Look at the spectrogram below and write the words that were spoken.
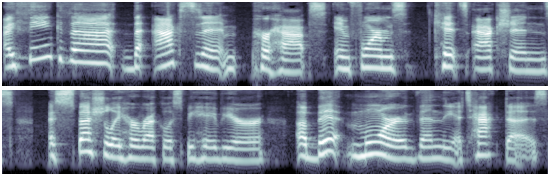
I think that the accident perhaps informs Kit's actions, especially her reckless behavior, a bit more than the attack does.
